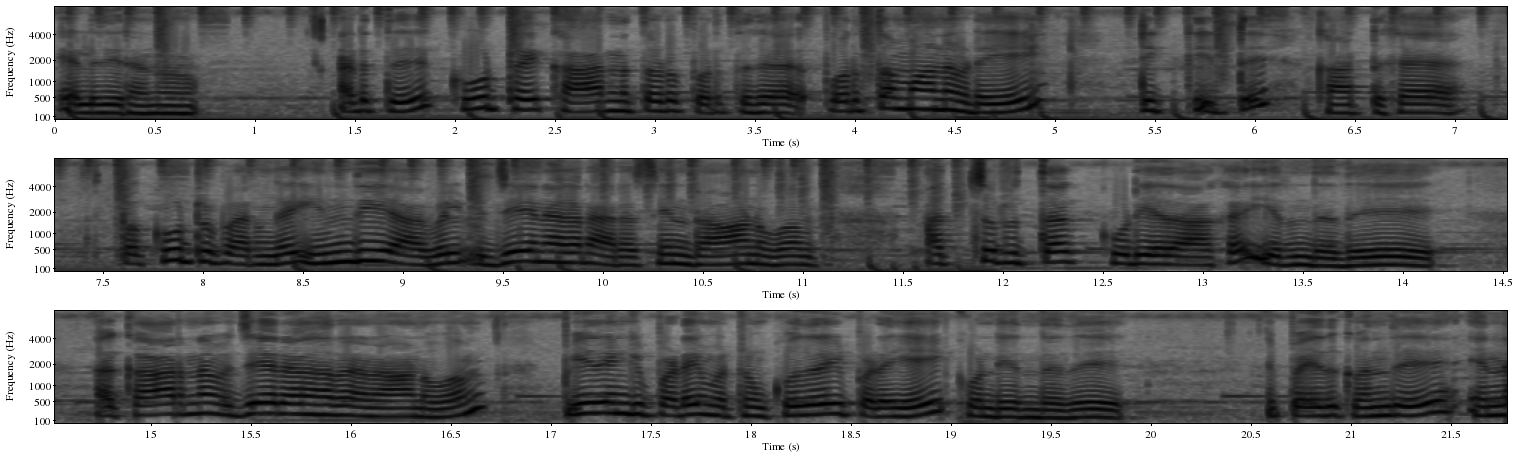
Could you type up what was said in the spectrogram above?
எழுதிடணும். அடுத்து கூற்றை காரணத்தோடு பொறுத்துக பொருத்தமான விடையை டிக் இட்டு காட்டுக. இப்போ கூற்று பாருங்கள் இந்தியாவில் விஜயநகர அரசின் இராணுவம் அச்சுறுத்தக்கூடியதாக இருந்தது. அது காரணம் விஜயநகர இராணுவம் பீரங்கிப்படை மற்றும் குதிரைப்படையை கொண்டிருந்தது. இப்போ இதுக்கு வந்து என்ன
